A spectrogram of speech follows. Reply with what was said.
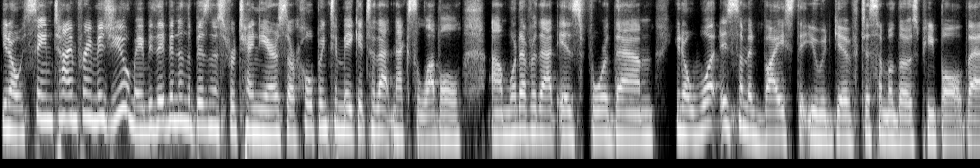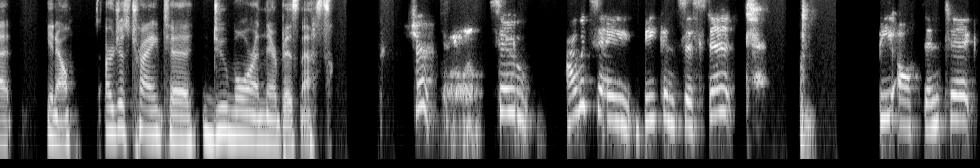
you know same time frame as you maybe they've been in the business for 10 years they're hoping to make it to that next level um, whatever that is for them you know what is some advice that you would give to some of those people that you know are just trying to do more in their business sure so I would say be consistent, be authentic,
